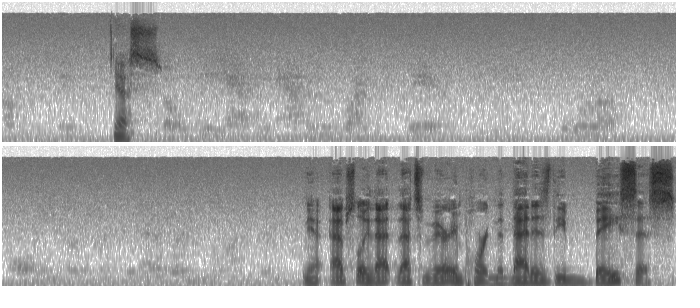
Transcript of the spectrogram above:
promised His faithful. Yes. So we have the avenue right there for uh, all the encouragement, no matter where people are. Yeah, absolutely. That that's very important. That that is the basis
